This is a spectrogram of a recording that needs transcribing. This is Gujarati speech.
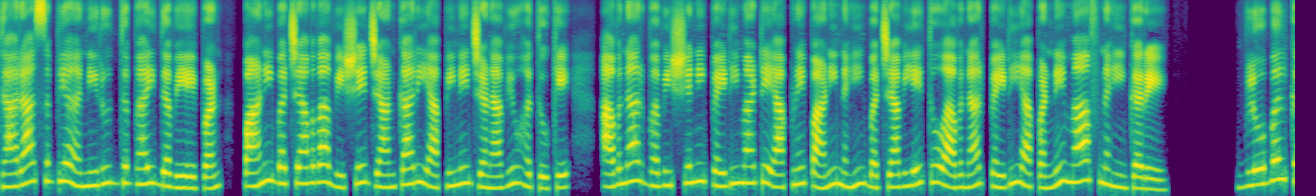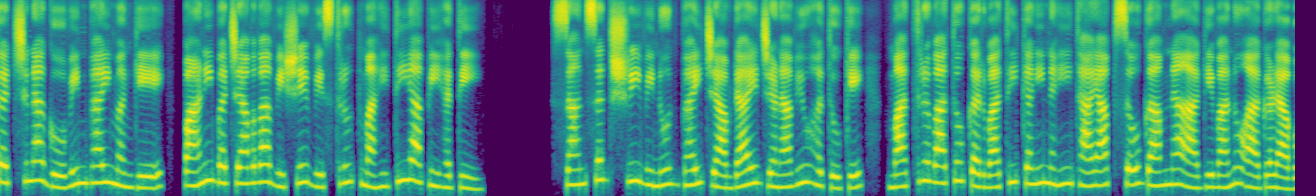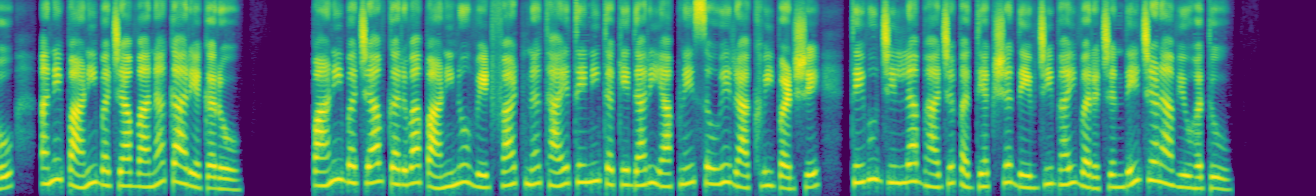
ધારાસભ્ય અનિરુદ્ધભાઈ દવેએ પણ પાણી બચાવવા વિશે જાણકારી આપીને જણાવ્યું હતું કે, આવનાર ભવિષ્યની પેઢી માટે આપણે પાણી નહીં બચાવીએ તો આવનાર પેઢી આપણને માફ નહીં કરે. ગ્લોબલ કચ્છના ગોવિંદભાઈ મંગેએ પાણી બચાવવા વિશે વિસ્તૃત માહિતી આપી હતી. સાંસદ શ્રી વિનોદભાઈ ચાવડાએ જણાવ્યું હતું કે, માત્ર વાતો કરવાથી કંઈ નહીં થાય, આપ સૌ ગામના આગેવાનો આગળ આવો અને પાણી બચાવવાના કાર્ય કરો. પાણી બચાવ કરવા પાણીનો વેડફાટ ન થાય તેની તકેદારી આપણે સૌએ રાખવી પડશે, તેવું જિલ્લા ભાજપ અધ્યક્ષ દેવજીભાઈ વરચંદે જણાવ્યું હતું.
